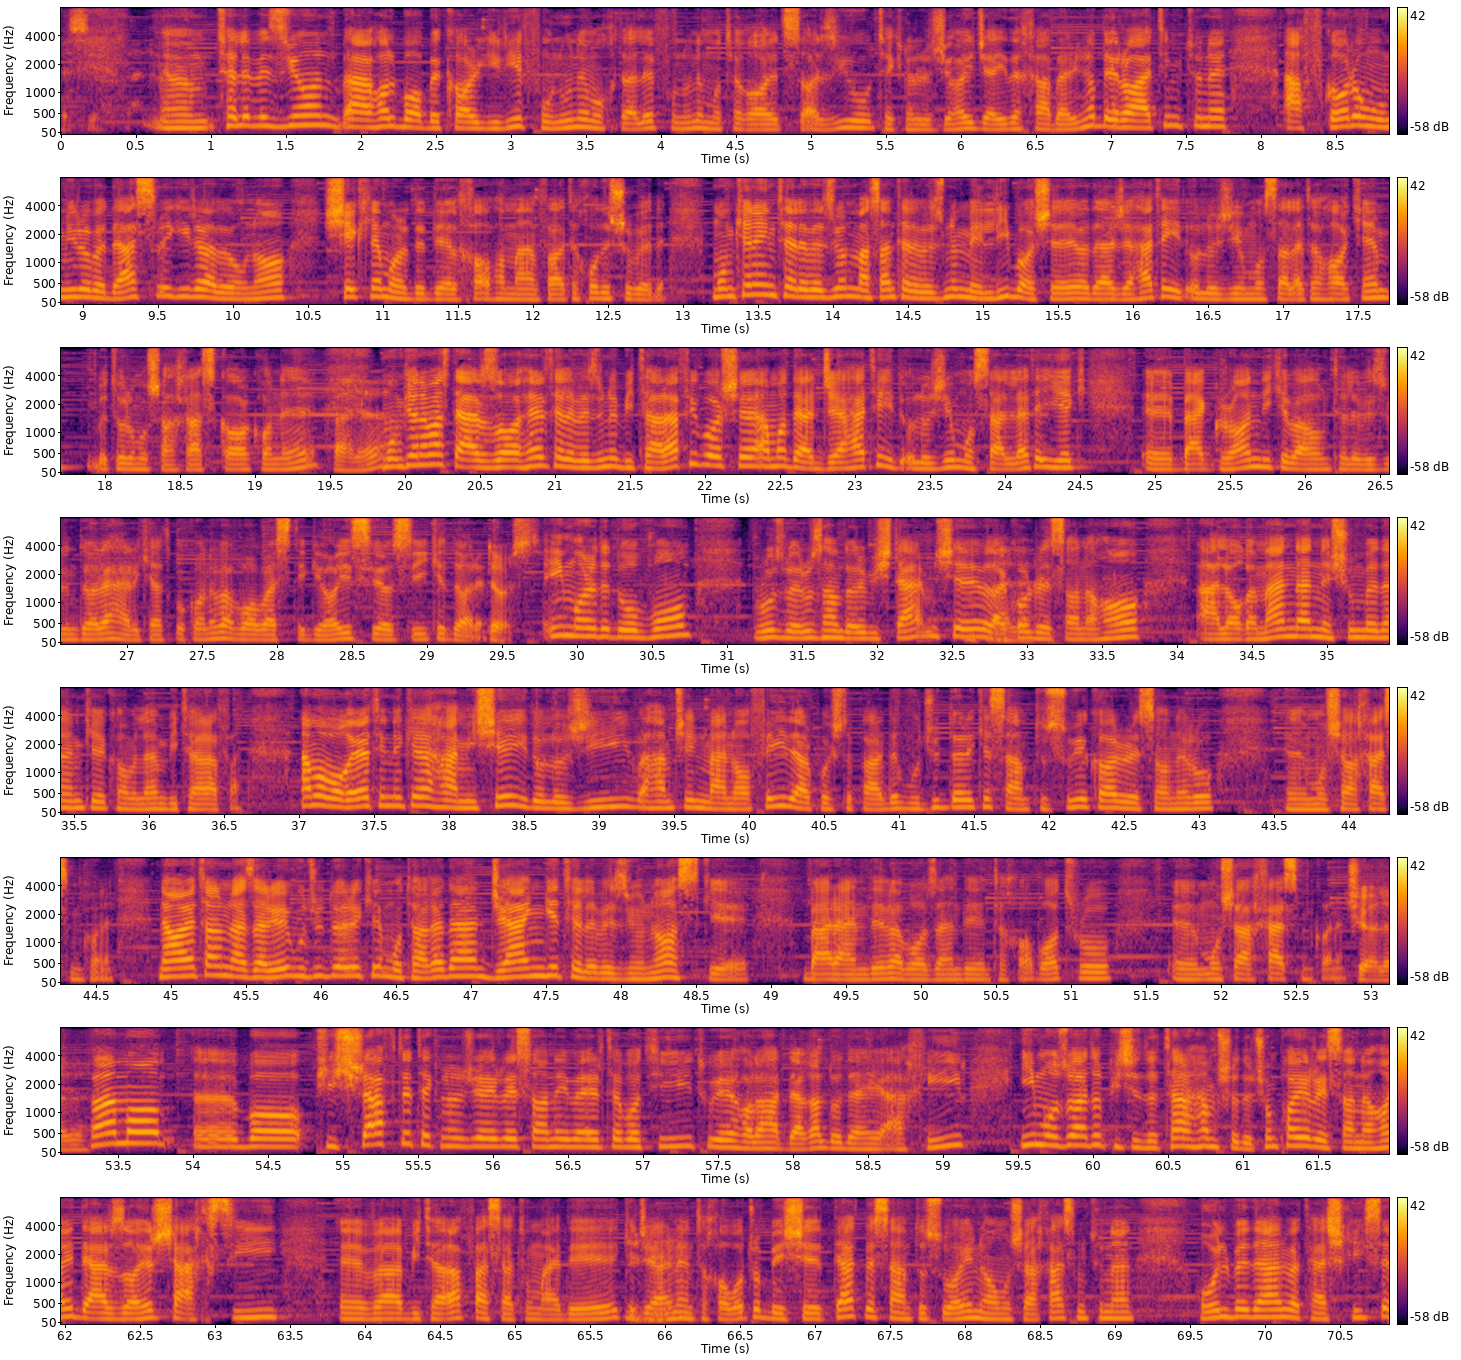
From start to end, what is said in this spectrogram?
تلویزیون به حال با بکارگیری فنون مختلف فنون متقاعد سازی و تکنولوژی های جدید خبری اینا به راحتی می‌تونه افکار عمومی رو به دست بگیره و به اونا شکل مورد دلخواه و منفعت خودش رو بده. ممکنه این تلویزیون مثلا تلویزیون ملی باشه و در جهت ایدئولوژی مسلط حاکم به طور مشخص کار کنه. بله. ممکنه مثلا در ظاهر تلویزیون بیطرفی باشه اما در جهت ایدئولوژی مسلط یک بکگراندی که به اون تلویزیون داره حرکت بکنه و وابستگی های سیاسی که داره. درست. این مورد دوم روز به روز هم داره بیشتر میشه و در کل رسانه ها علاقه مندن نشون بدن که کاملا بیطرفن. اما واقعیت اینه که همیشه ایدولوژی و همچنین منافعی در پشت پرده وجود داره که سمت و سوی کار رسانه رو مشخص می‌کنه. نهایتا نظریه وجود داره که معتقدن جنگ تلویزیون هاست که برنده و بازنده انتخابات رو مشخص می‌کنه. جالبه. و اما با پیشرفت تکنولوژی رسانه و ارتباطی توی حالا حداقل دو دهه اخیر این موضوع حتی پیچیده‌تر هم شده چون پای رسانه های در ظاهر شخصی و بیطرف وسط اومده که جریان انتخابات رو به شدت به سمت و سوهای نامشخص می‌تونن حل بدن و تشخیص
